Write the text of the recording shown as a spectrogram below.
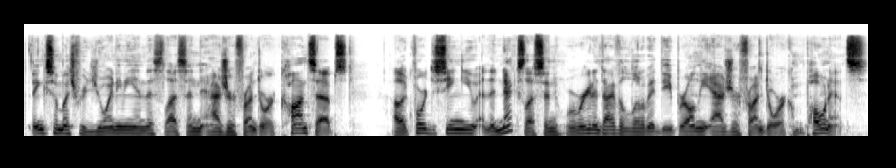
Thanks so much for joining me in this lesson, Azure Front Door Concepts. I look forward to seeing you in the next lesson where we're going to dive a little bit deeper on the Azure Front Door components.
